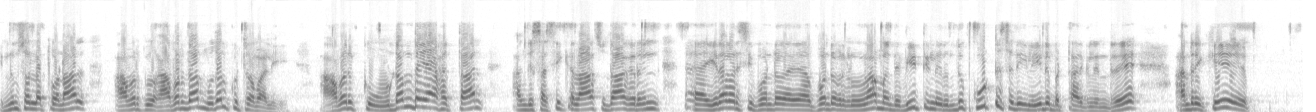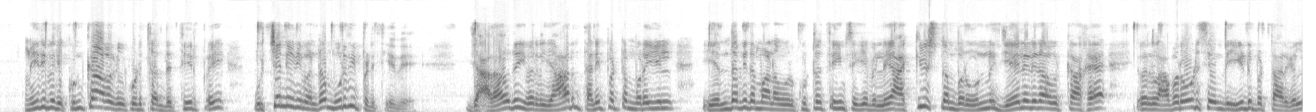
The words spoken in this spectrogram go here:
இன்னும் சொல்ல போனால் அவருக்கு அவர்தான் முதல் குற்றவாளி. அவருக்கு உடந்தையாகத்தான் அங்கு சசிகலா சுதாகரன் இளவரசி போன்ற போன்றவர்கள் எல்லாம் அந்த வீட்டிலிருந்து கூட்டு சதியில் ஈடுபட்டார்கள் என்று அன்றைக்கு நீதிபதி குன்கா அவர்கள் கொடுத்த அந்த தீர்ப்பை உச்சநீதிமன்றம் உறுதிப்படுத்தியது. அதாவது இவர்கள் யாரும் தனிப்பட்ட முறையில் எந்த விதமான ஒரு குற்றத்தையும் செய்யவில்லை. அக்யூஸ் நம்பர் ஒன்னு ஜெயலலிதாவிற்காக இவர்கள் அவரோடு சேர்ந்து ஈடுபட்டார்கள்.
